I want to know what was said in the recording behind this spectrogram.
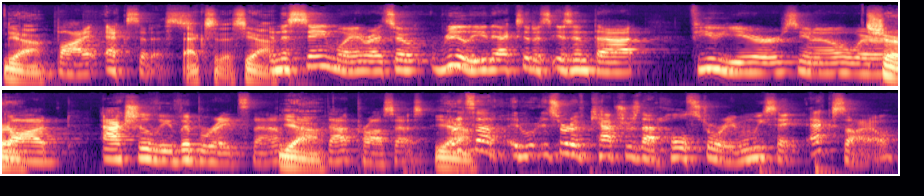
yeah by Exodus. exodus yeah In the same way, right? So really, the Exodus isn't that few years, you know, where Sure. God actually liberates them. Yeah. That process. Yeah. But it's that it, it sort of captures that whole story. When we say exile,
